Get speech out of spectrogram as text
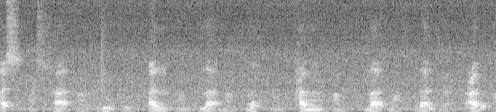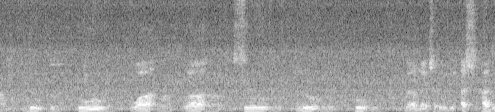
وأشهد أن لا محمد عبد هو ورسوله. এবার আমরা একসাথে বলি আশহাদু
